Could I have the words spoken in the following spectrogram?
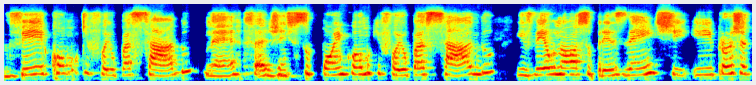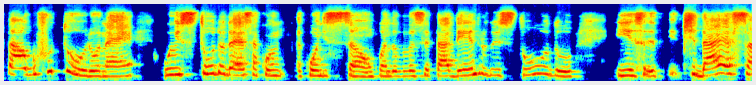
ver como que foi o passado, né? A gente supõe como que foi o passado e ver o nosso presente e projetar algo futuro, né? O estudo dessa condição, quando você está dentro do estudo, e te dá essa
